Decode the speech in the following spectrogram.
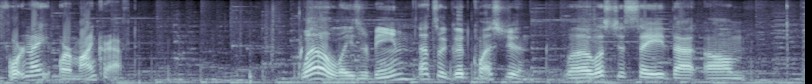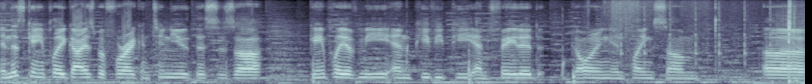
Fortnite or Minecraft? Well, Laserbeam, that's a good question. Well, let's just say that um, in this gameplay, guys, before I continue, this is a uh, gameplay of me and PvP and Faded going and playing some... Uh,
